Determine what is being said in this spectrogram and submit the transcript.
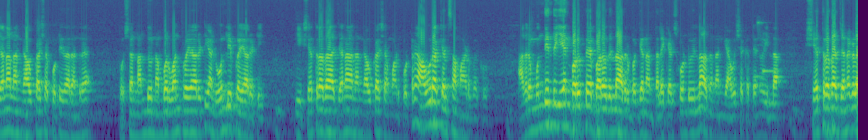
ಜನ ನನ್ಗೆ ಅವಕಾಶ ಕೊಟ್ಟಿದ್ದಾರೆ ಅಂದ್ರೆ, ಬಹುಶಃ ನಂದು number one priority and only priority ಈ ಕ್ಷೇತ್ರದ ಜನ ನನ್ಗೆ ಅವಕಾಶ ಮಾಡಿಕೊಟ್ರೆ ಅವರ ಕೆಲಸ ಮಾಡಬೇಕು. ಅದರ ಮುಂದಿಂದು ಏನು ಬರುತ್ತೆ, ಬರೋದಿಲ್ಲ, ಅದ್ರ ಬಗ್ಗೆ ನಾನು ತಲೆ ಕೆಡಿಸ್ಕೊಂಡು ಇಲ್ಲ, ಅದು ನನಗೆ ಅವಶ್ಯಕತೆನೂ ಇಲ್ಲ. ಕ್ಷೇತ್ರದ ಜನಗಳ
